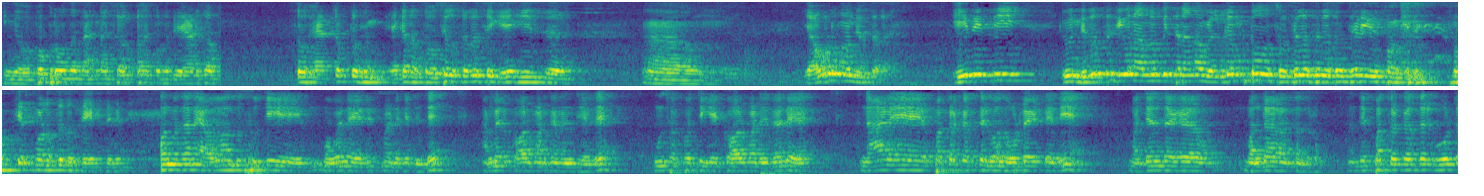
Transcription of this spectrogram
ಹಿಂಗೆ ಒಬ್ಬೊಬ್ಬರು ಒಂದು ನಾಲ್ಕು ನಾಲ್ಕು ಸಾವಿರ ರೂಪಾಯಿ ಹಾಕೊಂಡಿದ್ದೆ, ಎರಡು ಸಾವಿರ so hats off to him ಯಾಕಂದ್ರೆ ಸೋಷಿಯಲ್ ಸರ್ವಿಸಿಗೆ ಈಸ್ ಯಾವಾಗಲೂ ಮುಂದಿರ್ತಾರೆ ಈ ರೀತಿ ಇವು ನಿವೃತ್ತ ಜೀವನ ಅನ್ನೋಕ್ಕಿಂತ ನಾನು ವೆಲ್ಕಮ್ ಟು ಸೋಷಿಯಲ್ ಸರ್ವಿಸ್ ಅಂತ ಹೇಳಿ ಫಂಕ್ಷನ್ ಫಂಕ್ಷನ್ ಮಾಡಿಸ್ತಾರೆ ಅಂತ ಹೇಳ್ತೀನಿ. ಫೋನ್ ಮಗನ ಯಾವುದೋ ಒಂದು ಸುದ್ದಿ ಮೊಬೈಲ್ ಎಡಿಟ್ ಮಾಡಲಿಕ್ಕಿದ್ದೆ ಆಮೇಲೆ ಕಾಲ್ ಮಾಡ್ತೇನೆ ಅಂತ ಹೇಳಿದೆ. ಮುಂದೆ ಸ್ವಲ್ಪ ಹೊತ್ತಿಗೆ ಕಾಲ್ ಮಾಡಿದ ಮೇಲೆ ನಾಳೆ ಪತ್ರಕರ್ತರಿಗೆ ಒಂದು ಊಟ ಇಟ್ಟೇನಿ ಮಧ್ಯಾಹ್ನದಾಗ ಮಂದಾರ ಅಂತಂದ್ರು. ಅಂದ್ರೆ ಪತ್ರಕರ್ತರಿಗೆ ಊಟ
